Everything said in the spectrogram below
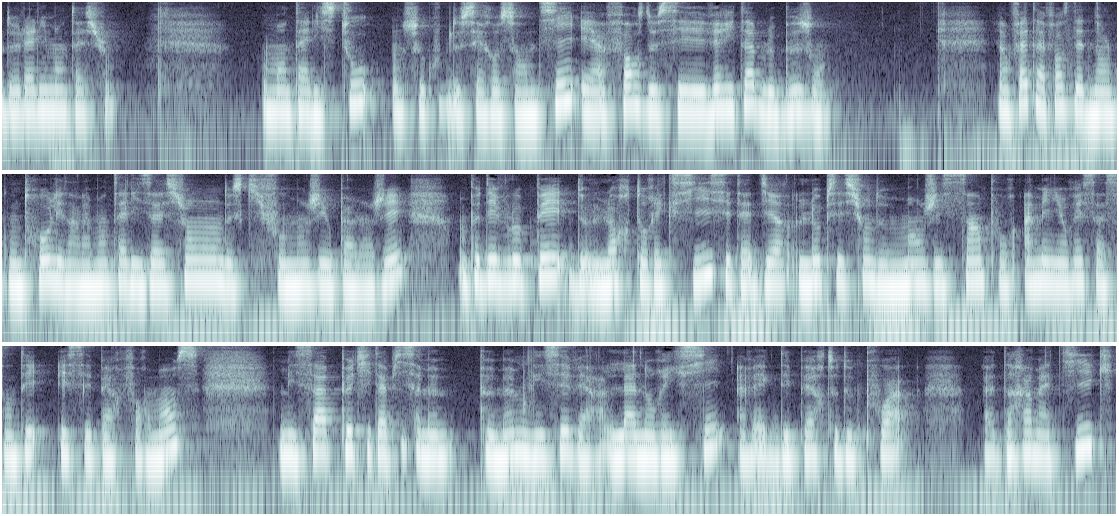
de l'alimentation. On mentalise tout, on se coupe de ses ressentis et à force de ses véritables besoins. Et en fait, à force d'être dans le contrôle et dans la mentalisation de ce qu'il faut manger ou pas manger, on peut développer de l'orthorexie, c'est-à-dire l'obsession de manger sain pour améliorer sa santé et ses performances. Mais ça, petit à petit, ça peut même glisser vers l'anorexie avec des pertes de poids dramatiques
